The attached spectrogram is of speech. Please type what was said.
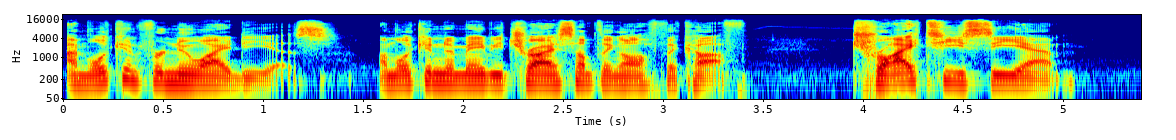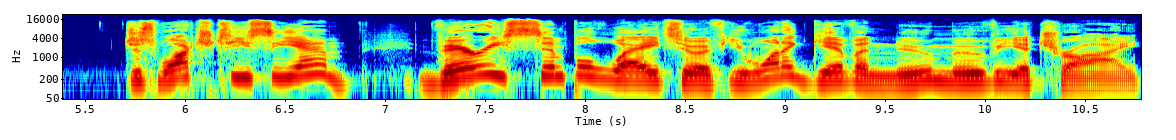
I'm looking for new ideas. I'm looking to maybe try something off the cuff. Try TCM. just watch TCM. Very simple way to, if you want to give a new movie a try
